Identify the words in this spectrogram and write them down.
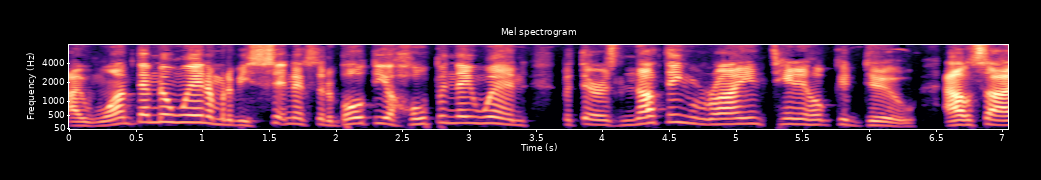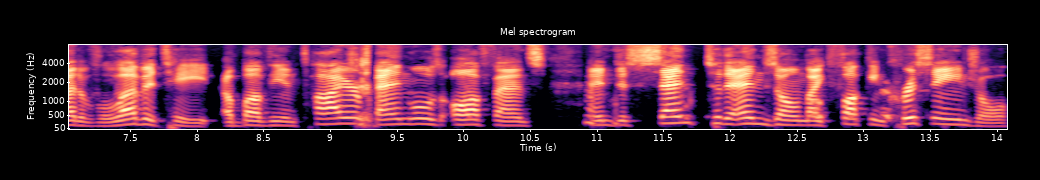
I want them to win. I'm going to be sitting next to the both of you, hoping they win. But there is nothing Ryan Tannehill could do outside of levitate above the entire Bengals offense and descend to the end zone like fucking Criss Angel.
